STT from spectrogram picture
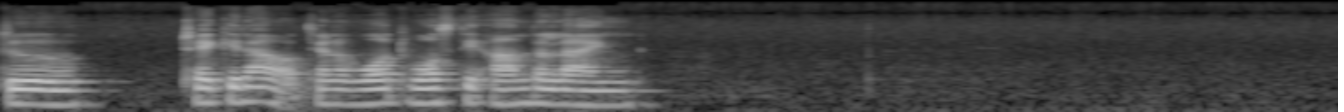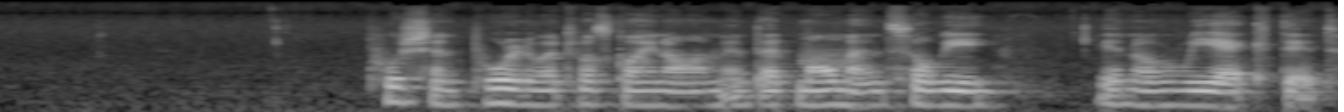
to check it out. You know, what was the underlying push and pull what was going on at that moment. So we, you know, reacted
